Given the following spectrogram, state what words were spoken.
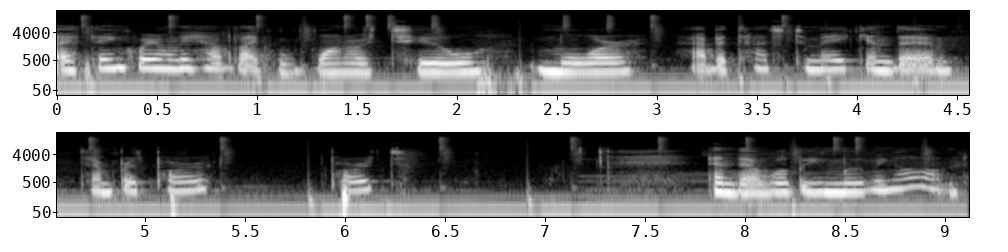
I think we only have like one or two more habitats to make in the temperate part, part, and then we'll be moving on.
